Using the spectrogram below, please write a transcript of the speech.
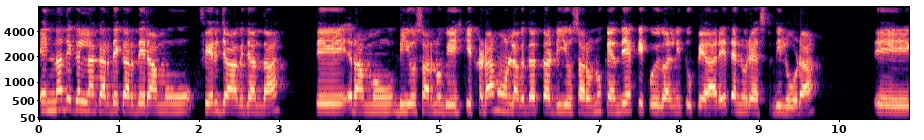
ਇਹਨਾਂ ਦੇ ਗੱਲਾਂ ਕਰਦੇ ਕਰਦੇ ਰਾਮੂ ਫਿਰ ਜਾਗ ਜਾਂਦਾ ਤੇ ਰਾਮੂ ਡੀਓ ਸਰ ਨੂੰ ਵੇਖ ਕੇ ਖੜਾ ਹੋਣ ਲੱਗਦਾ ਤਾਂ ਡੀਓ ਸਰ ਉਹਨੂੰ ਕਹਿੰਦੇ ਆ ਕਿ ਕੋਈ ਗੱਲ ਨਹੀਂ ਤੂੰ ਪਿਆਰ ਹੈ ਤੈਨੂੰ ਰੈਸਟ ਦੀ ਲੋੜ ਆ। ਤੇ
